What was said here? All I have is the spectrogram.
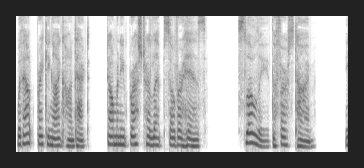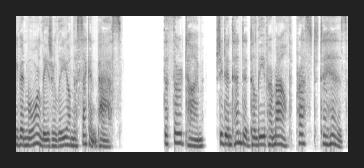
Without breaking eye contact, Domini brushed her lips over his. Slowly the first time, even more leisurely on the second pass. The third time, she'd intended to leave her mouth pressed to his,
